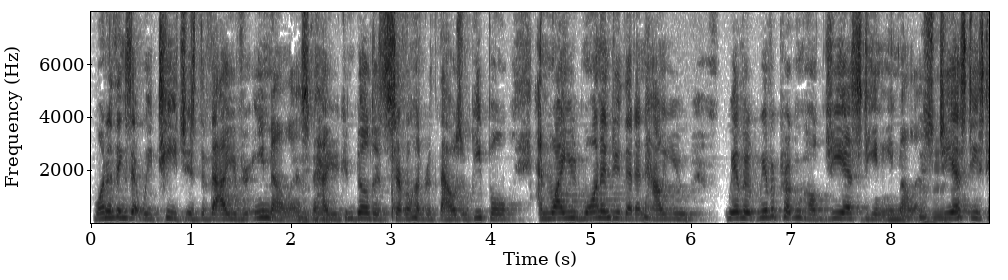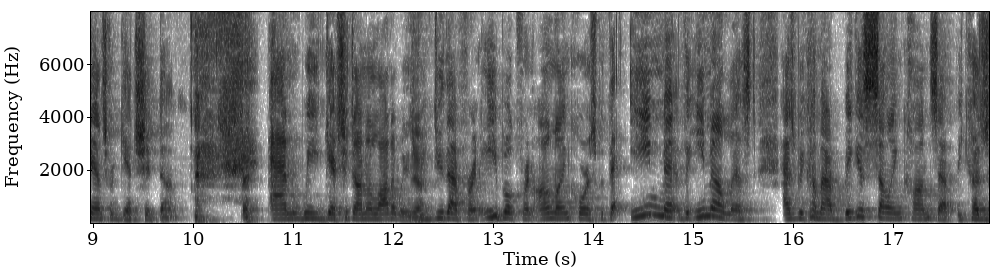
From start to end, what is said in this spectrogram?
One of the things that we teach is the value of your email list and how mm-hmm. you can build it to several hundred thousand people and why you'd want to do that and how you we have a we have a program called GSD and email list. Mm-hmm. GSD stands for get shit done. and we get shit done a lot of ways. Yeah. We do that for an ebook, for an online course, but the email the email list has become our biggest selling concept because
